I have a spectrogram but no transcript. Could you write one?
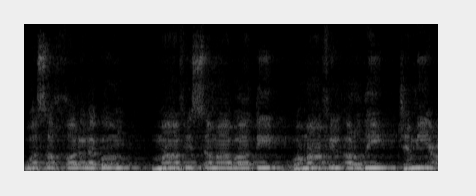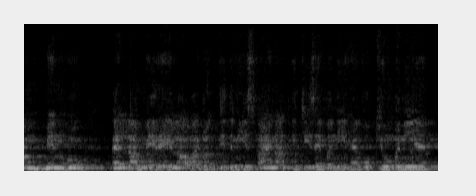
وَسَخَّرَ لَكُمْ مَا فِي السَّمَاوَاتِ وَمَا فِي الْأَرْضِ جَمِيعًا مِّنْهُ اللہ میرے علاوہ جو جتنی اس کائنات کی چیزیں بنی ہیں وہ کیوں بنی ہیں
